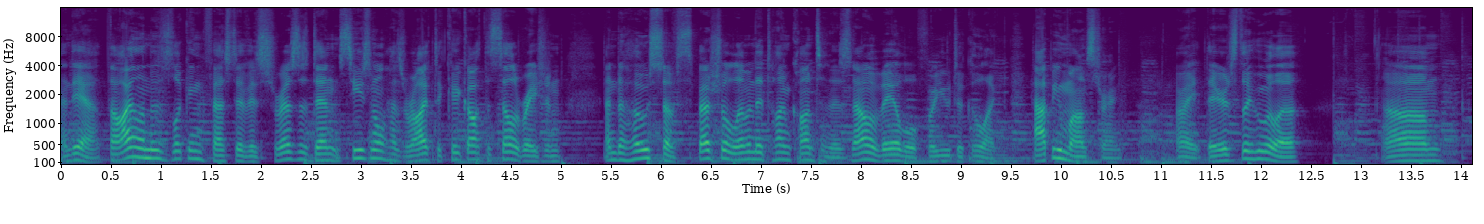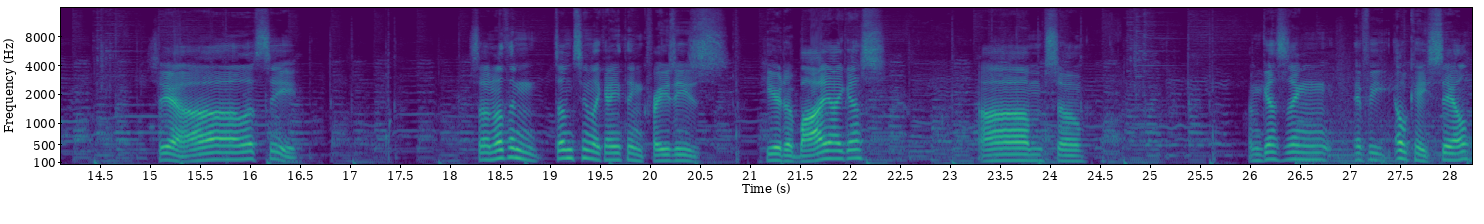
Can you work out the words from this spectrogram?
And yeah, the island is looking festive. Its resident seasonal has arrived to kick off the celebration, and a host of special limited time content is now available for you to collect. Happy monstering. Alright, there's the Hoola. Um, so yeah, uh, let's see. So nothing, doesn't seem like anything crazy's here to buy, I guess. Um, so... I'm guessing if he... Okay, sale.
